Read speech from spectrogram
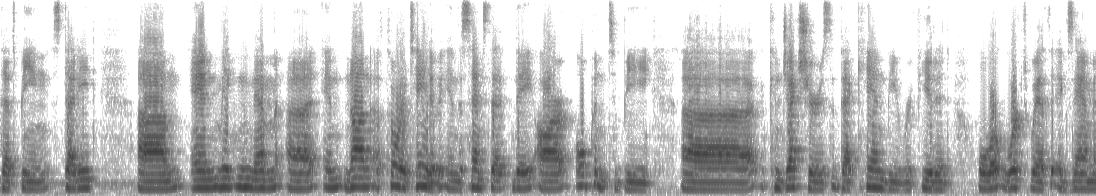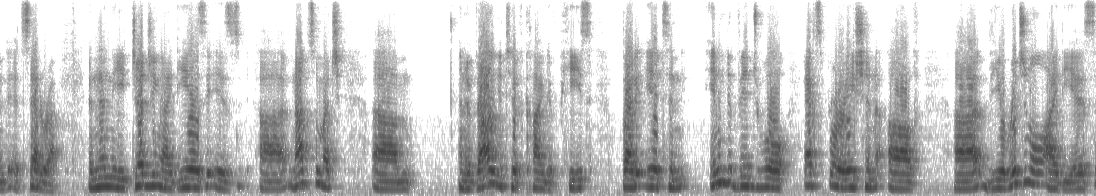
that's being studied. Um, and making them uh, non-authoritative in the sense that they are open to be uh, conjectures that can be refuted or worked with, examined, etc. And then the judging ideas is uh, not so much um, an evaluative kind of piece, but it's an individual exploration of uh, the original ideas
